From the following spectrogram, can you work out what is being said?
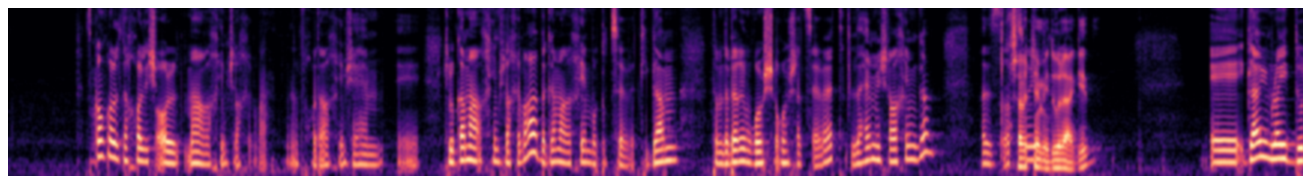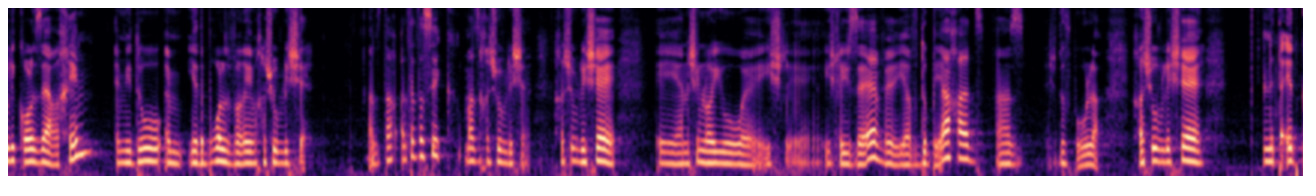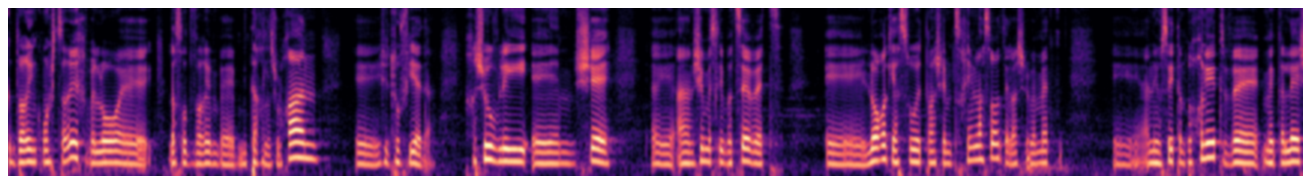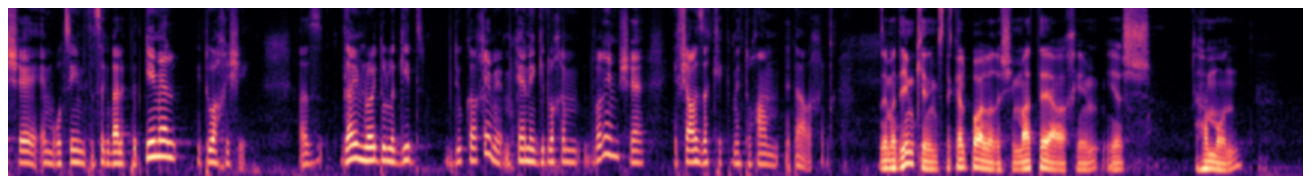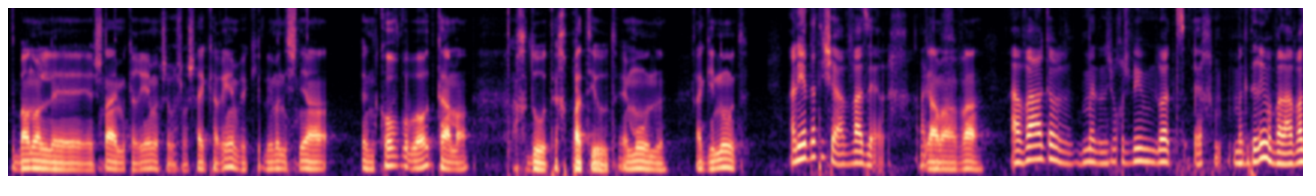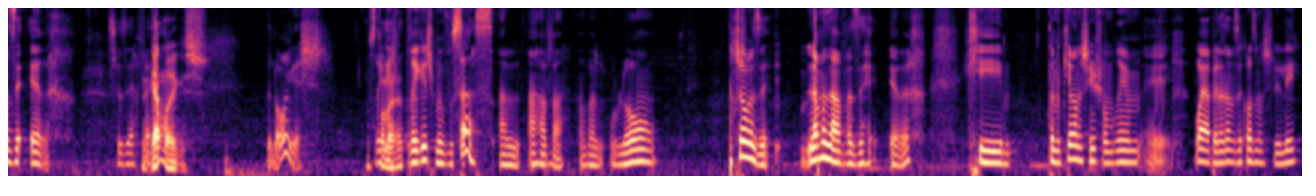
אז קודם כל אתה יכול לשאול מה הערכים של החברה, לפחות הערכים שהם, אה, כאילו גם הערכים של החברה וגם הערכים באותו צוות, כי גם אתה מדבר עם ראש ראש הצוות, להם יש ערכים גם. אז את חושבת שהם ידעו להגיד? אה, גם אם לא ידעו לקרוא לזה ערכים, הם ידעו, הם ידברו על דברים, חשוב לי ש. אז אתה, אתה תסיק, מה זה חשוב לי ש? חשוב לי שאנשים לא יהיו אה, איש, אה, איש לאיש זאב ויעבדו ביחד, אז שיתוף פעולה. חשוב לי שנתעד דברים כמו שצריך ולא אה, לעשות דברים מתחת לשולחן, אה, שיתוף ידע. חשוב לי אה, שהאנשים אצלי בצוות אה, לא רק יעשו את מה שהם צריכים לעשות, אלא שבאמת אה, אני עושה איתם תוכנית ומגלה שהם רוצים להתעסק באלף בית גימל, פיתוח אישי. אז גם אם לא ידעו להגיד בדיוק ערכים, הם כן יגידו לכם דברים שאפשר לזקק מתוכם את הערכים. זה מדהים, כי אני מסתכל פה על רשימת הערכים, יש המון. דיברנו על אה, שניים עיקריים, אני חושב שלושה עיקריים, וכאילו אם אני שנייה אנקוב פה בעוד כמה, אחדות, אכפתיות, אמון, הגינות. אני ידעתי שאהבה זה ערך. גם אגב. אהבה. אהבה, אגב, באמת, אנשים חושבים, לא יודעת איך מגדירים, אבל אהבה זה ערך, שזה יפה. זה גם רגש. זה לא רגש. מה זאת אומרת? רגש מבוסס על אהבה, אבל הוא לא... תחשוב על זה, למה זה אהבה זה ערך? כי אתה מכיר אנשים שאומרים, אה, וואי, הבן אדם זה כל הזמן שלילי,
